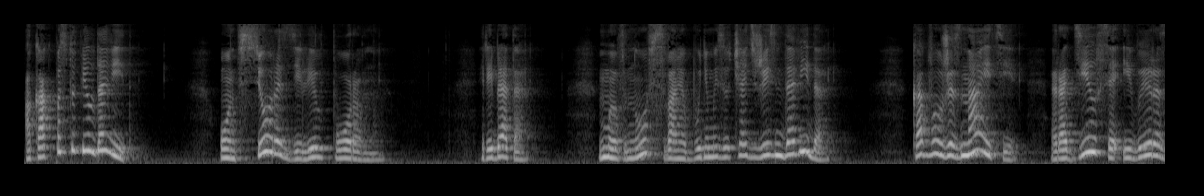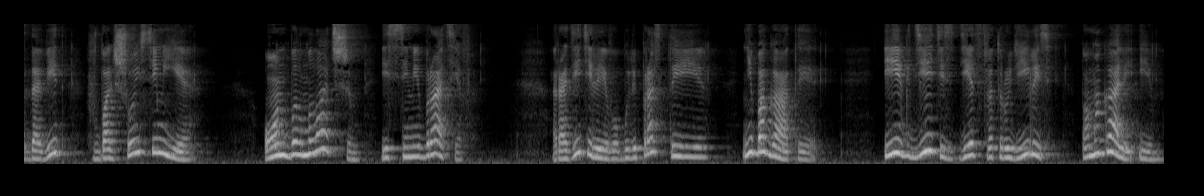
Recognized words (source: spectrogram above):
А как поступил Давид? Он все разделил поровну. Ребята, мы вновь с вами будем изучать жизнь Давида – как вы уже знаете, родился и вырос Давид в большой семье. Он был младшим из семи братьев. Родители его были простые, небогатые, и их дети с детства трудились, помогали им.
